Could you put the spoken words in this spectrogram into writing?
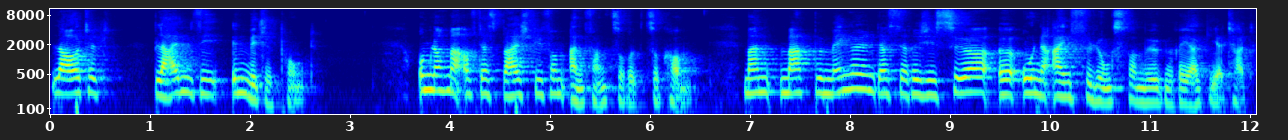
lautet, bleiben Sie im Mittelpunkt. Um nochmal auf das Beispiel vom Anfang zurückzukommen. Man mag bemängeln, dass der Regisseur äh, ohne Einfühlungsvermögen reagiert hat.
